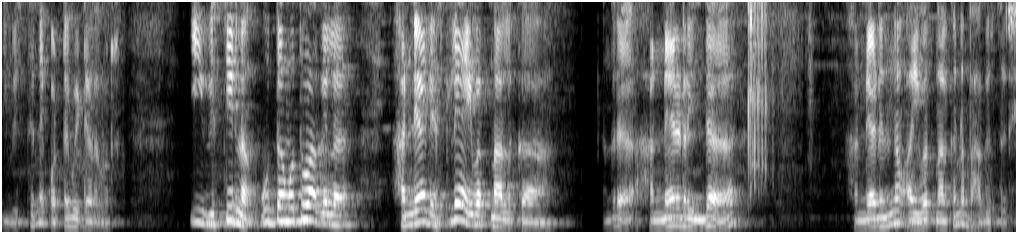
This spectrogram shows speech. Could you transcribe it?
ಈ ವಿಸ್ತೀರ್ಣ ಕೊಟ್ಟ ಬಿಟ್ಟಾರ ಅವರು. ಈ ವಿಸ್ತೀರ್ಣ ಉದ್ದ ಮತ್ತು ಅಗಲ. ಹನ್ನೆರಡು ಎಷ್ಟಲೇ ಐವತ್ನಾಲ್ಕು. ಅಂದ್ರೆ ಹನ್ನೆರಡರಿಂದ ಹನ್ನೆರಡರಿಂದ ನಾವು ಐವತ್ನಾಲ್ಕನ್ನು ಭಾಗಿಸ್ತೀರಿ.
